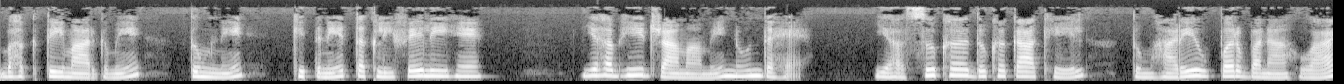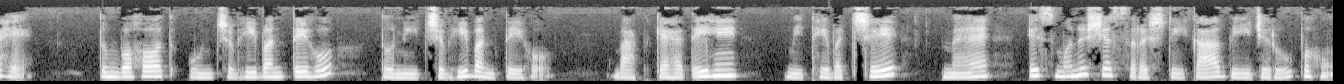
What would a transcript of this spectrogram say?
भक्ति मार्ग में तुमने कितने तकलीफें ली हैं। यह भी ड्रामा में नूंद है। यह सुख दुख का खेल तुम्हारे ऊपर बना हुआ है। तुम बहुत ऊंच भी बनते हो तो नीच भी बनते हो। बाप कहते हैं, मीठे बच्चे, मैं इस मनुष्य सृष्टि का बीज रूप हूँ।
